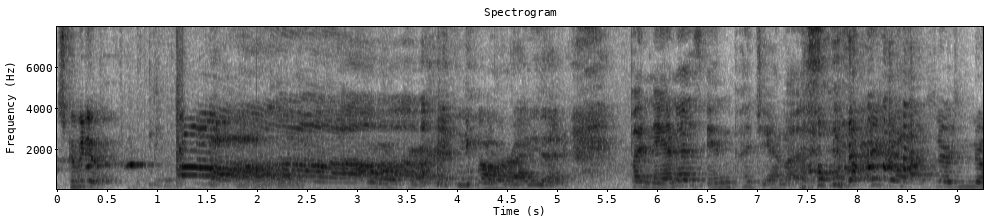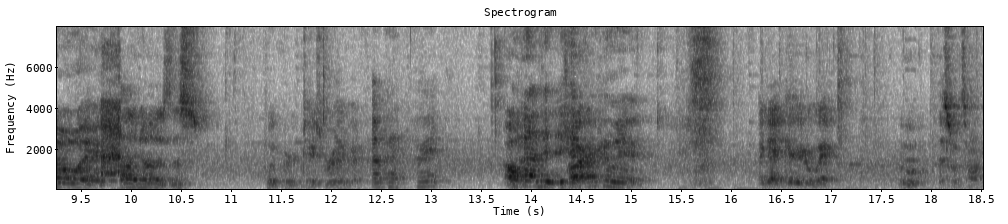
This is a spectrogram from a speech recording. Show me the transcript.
Scooby Doo. Oh! oh! Okay. Alrighty then. Bananas in pajamas. Oh my gosh, there's no way. All I know is this whipped cream tastes really good. okay, alright. Oh, have it alright. everywhere. I got carried away. Ooh, this one's hard.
